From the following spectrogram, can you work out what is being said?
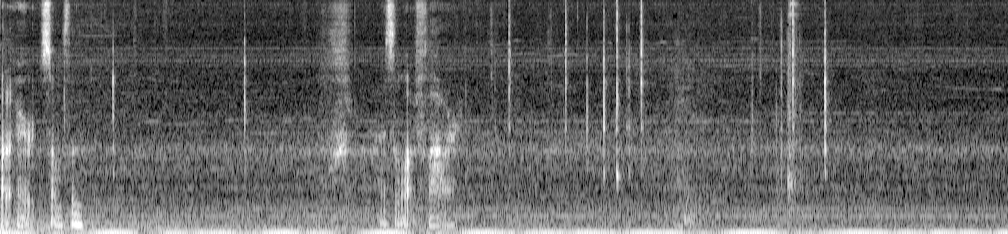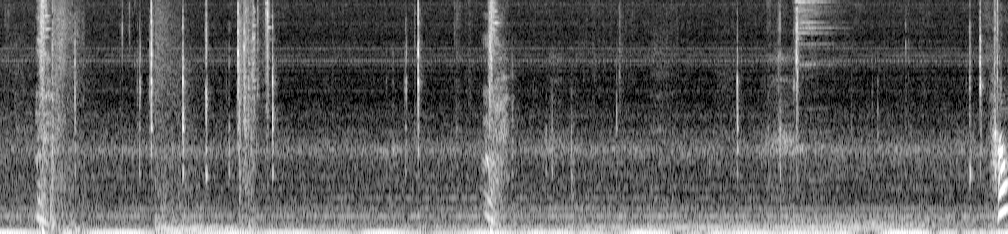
I thought I heard something. That's a lot of flour. How?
